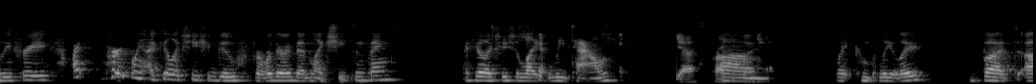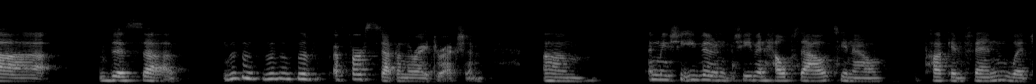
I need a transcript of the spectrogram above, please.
Be free. I personally I feel like she should go further than like sheets and things. I feel like she should like leave town. Yes, probably. um, like completely. But uh, this uh, this is this is a, a first step in the right direction. Um, I mean, she even she even helps out, you know, Puck and Finn, which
